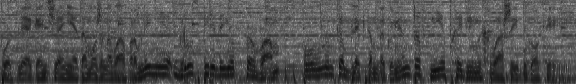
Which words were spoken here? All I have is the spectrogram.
После окончания таможенного оформления груз передается вам с полным комплектом документов, необходимых вашей бухгалтерии.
